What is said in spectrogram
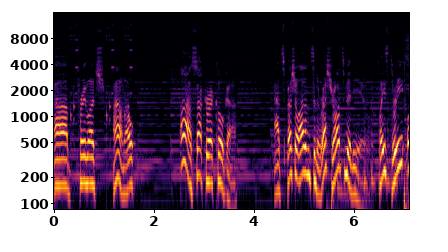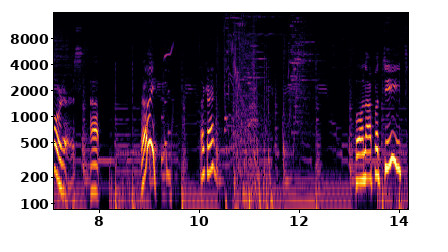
Uh, pretty much, I don't know. Ah, Sakura Koga. Add special items to the restaurant's menu. Place three orders. Uh, really? Okay. Bon appetit!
